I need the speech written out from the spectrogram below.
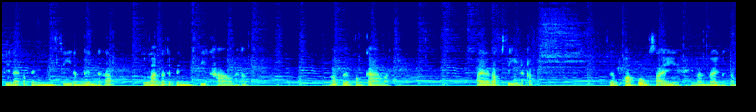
สีแรกก็เป็นสีน้ำเงินนะครับหลังก็จะเป็นสีขาวนะครับก็เพิ่มตรงกลางมาไล่ระดับสีนะครับเพิ่มความโปร่งใสให้มันหน่อยนะครับ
